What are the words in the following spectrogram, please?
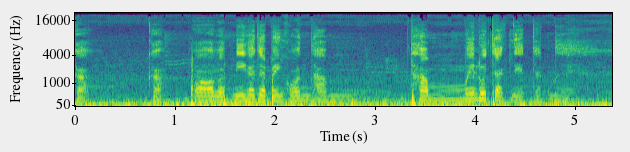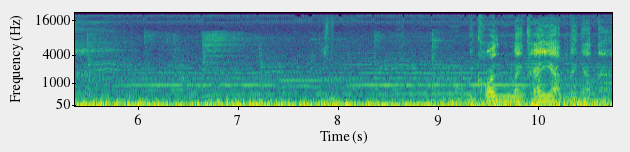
ก็ก็พอแบบนี้ก็จะเป็นคนทำ ทำไม่รู้จักเหน็ดจากเหนื่อย เป็นคนเหมือนขยันเหมือนกันนะ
